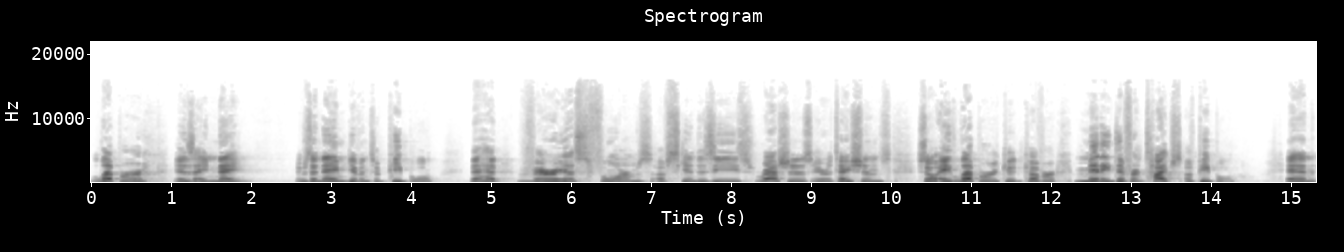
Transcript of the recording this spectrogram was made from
Leper is a name, it was a name given to people that had various forms of skin disease, rashes, irritations. So a leper could cover many different types of people. And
